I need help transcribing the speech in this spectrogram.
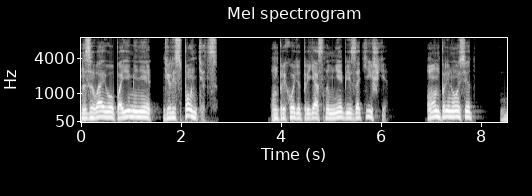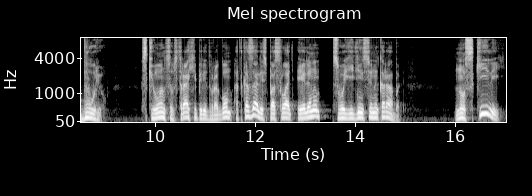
называя его по имени Гелиспонтец. Он приходит при ясном небе и затишье. Он приносит бурю. Скионцы в страхе перед врагом отказались послать эллинам свой единственный корабль. Но Скилий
